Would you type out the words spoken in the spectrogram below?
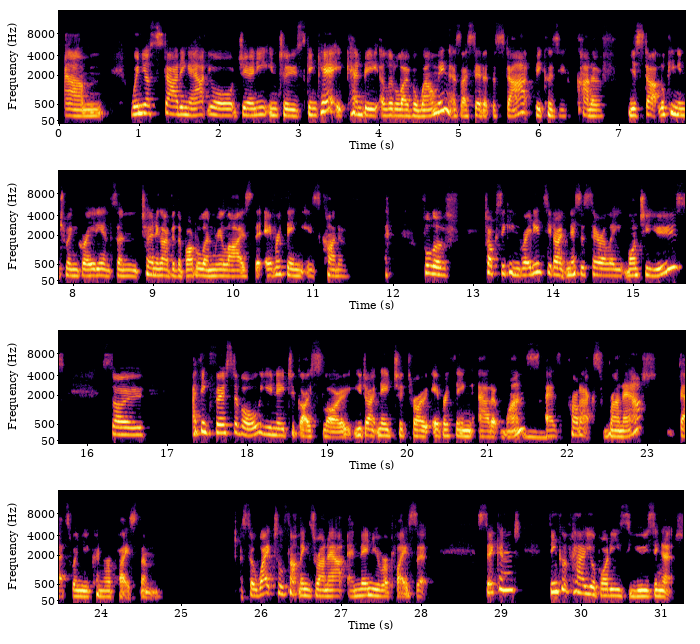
um, when you're starting out your journey into skincare, it can be a little overwhelming, as I said at the start, because you kind of you start looking into ingredients and turning over the bottle and realize that everything is kind of full of toxic ingredients you don't necessarily want to use. So I think first of all, you need to go slow. You don't need to throw everything out at once. Mm. As products run out, that's when you can replace them. So wait till something's run out and then you replace it. Second, think of how your body's using it.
